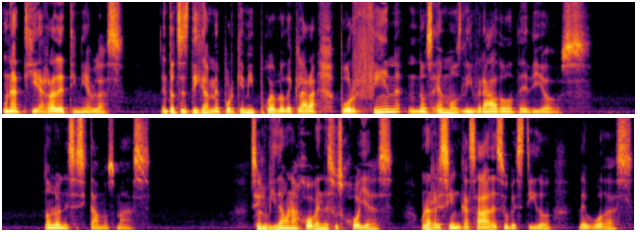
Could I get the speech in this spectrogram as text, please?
una tierra de tinieblas? Entonces dígame, ¿por qué mi pueblo declara, por fin nos hemos librado de Dios? No lo necesitamos más. ¿Se olvida una joven de sus joyas? ¿Una recién casada de su vestido de bodas?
